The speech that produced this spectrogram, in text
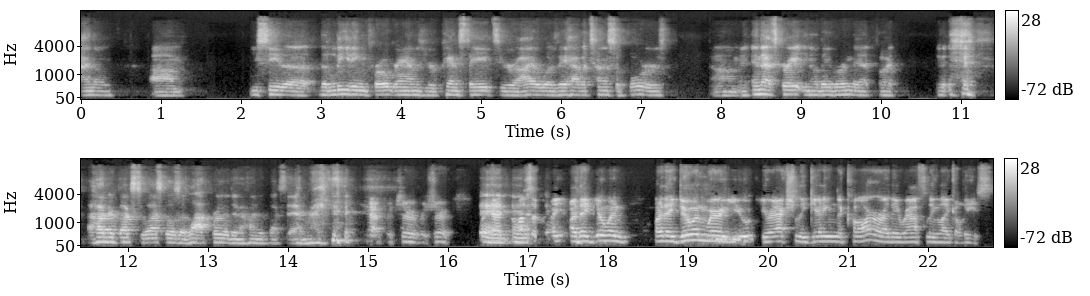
I, I know um, you see the the leading programs, your Penn States, your Iowas, they have a ton of supporters, um, and, and, that's great. You know, they've earned that, but a hundred bucks to us goes a lot further than a hundred bucks to them, right? yeah, for sure, for sure. And, awesome. Are they doing? Are they doing where you you're actually getting the car, or are they raffling like a lease?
